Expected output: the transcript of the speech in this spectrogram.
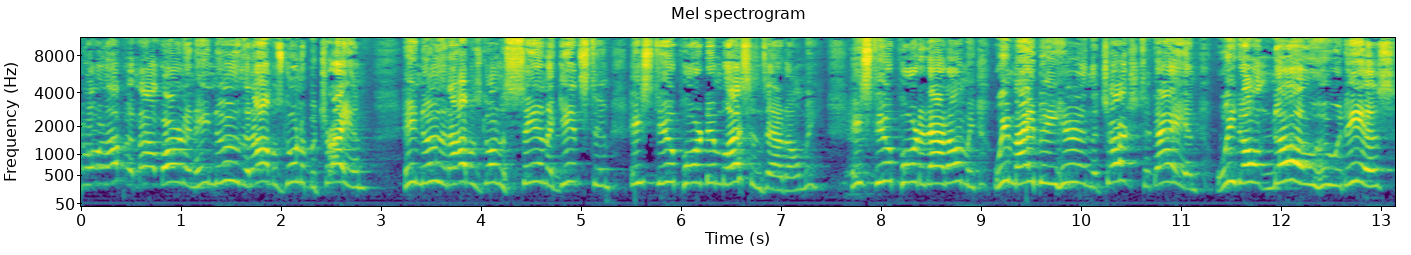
growing up at Mount Vernon, he knew that I was going to betray him. He knew that I was going to sin against him. He still poured them blessings out on me. He still poured it out on me. We may be here in the church today and we don't know who it is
